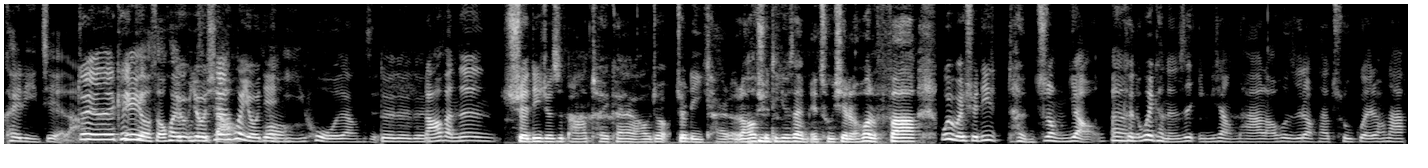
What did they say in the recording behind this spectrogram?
可以理解啦，对对对，因为有时候会有有些人会有点疑惑这样子，对对对。然后反正学弟就是把他推开，然后就就离开了，然后学弟就再也没出现了。或者发，我以为学弟很重要，可能会可能是影响他，然后或者是让他出柜，让他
